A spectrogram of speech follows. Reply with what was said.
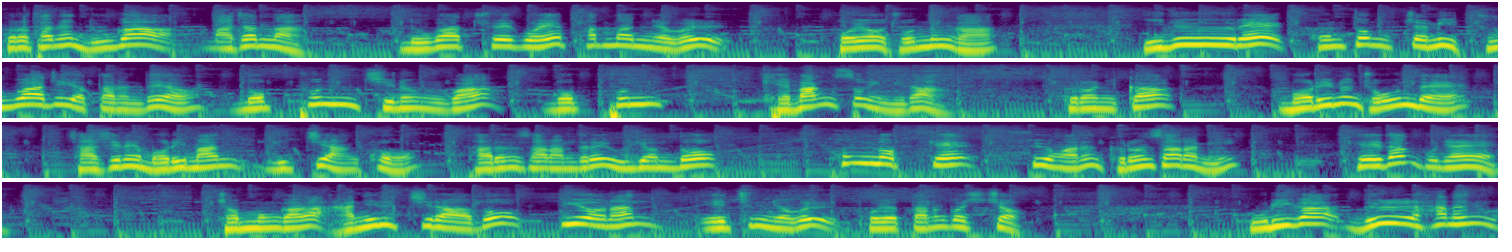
그렇다면 누가 맞았나? 누가 최고의 판단력을 보여줬는가? 이들의 공통점이 두 가지였다는데요. 높은 지능과 높은 개방성입니다. 그러니까 머리는 좋은데 자신의 머리만 믿지 않고 다른 사람들의 의견도 폭넓게 수용하는 그런 사람이 해당 분야의 전문가가 아닐지라도 뛰어난 예측력을 보였다는 것이죠. 우리가 늘 하는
